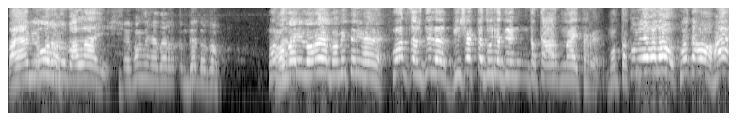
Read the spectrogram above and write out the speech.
ভাই আমি ও হলো বালাই এই পঞ্চাশ হাজার দে দাও দাও গাড়ি লড়াই আলবা মেতেরি হ্যাঁ। পঞ্চাশ দিলে বিশ একটা ধরে দেন যাতে আর নাই তারে। মন থাকুক। তুমি এবার লাও কই দাও হ্যাঁ?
